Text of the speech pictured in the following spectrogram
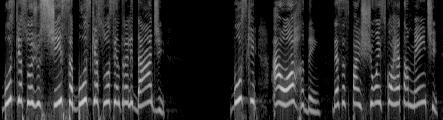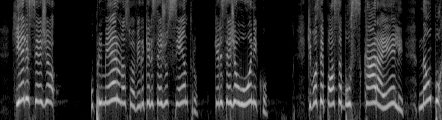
busque a sua justiça, busque a sua centralidade. Busque a ordem dessas paixões corretamente, que ele seja o primeiro na sua vida, que ele seja o centro, que ele seja o único. Que você possa buscar a Ele, não por,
